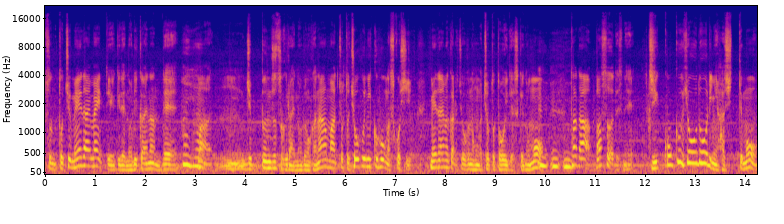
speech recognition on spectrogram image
その途中明大前っていう駅で乗り換えなんで、はいはい。まあ、うん、10分ずつぐらい乗るのかな。まあちょっと調布に行く方が少し明大前から調布の方がちょっと遠いですけども、うんうんうん。ただバスはですね時刻表通りに走っても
